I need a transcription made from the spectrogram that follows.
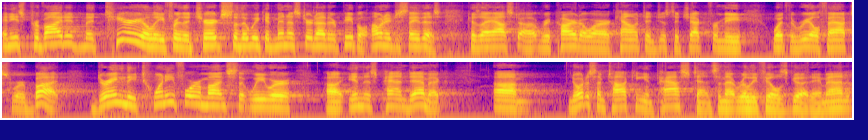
and He's provided materially for the church so that we could minister to other people. I want to just say this because I asked uh, Ricardo, our accountant, just to check for me what the real facts were. But during the 24 months that we were uh, in this pandemic, um, Notice I'm talking in past tense, and that really feels good. Amen?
